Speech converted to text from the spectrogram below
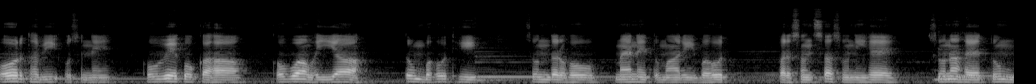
और तभी उसने कौवे को कहा कौवा भैया, तुम बहुत ही सुंदर हो। मैंने तुम्हारी बहुत प्रशंसा सुनी है, सुना है तुम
